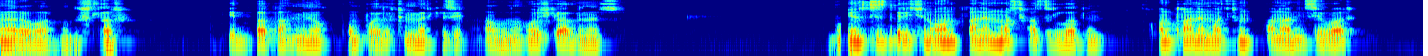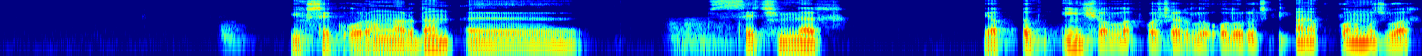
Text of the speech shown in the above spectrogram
merhaba arkadaşlar. İddia Tahmini Kupon Paylaşım Merkezi kanalına hoş geldiniz. Bugün sizler için 10 tane maç hazırladım. 10 tane maçın analizi var. Yüksek oranlardan eee, seçimler yaptık. İnşallah başarılı oluruz. Bir tane kuponumuz var.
